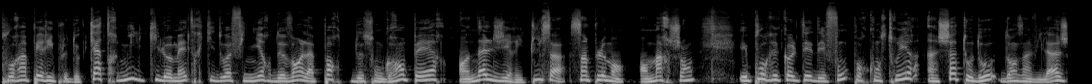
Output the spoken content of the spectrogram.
pour un périple de 4000 km qui doit finir devant la porte de son grand-père en Algérie. Tout ça simplement en marchant et pour récolter des fonds pour construire un château d'eau dans un village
